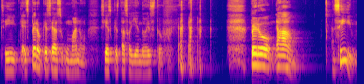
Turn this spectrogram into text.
Sí, espero que seas humano si es que estás oyendo esto. Pero ah, sí,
